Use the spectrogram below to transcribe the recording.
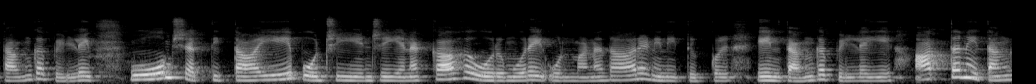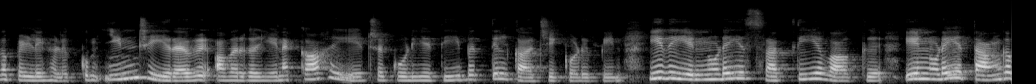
தங்க பிள்ளை ஓம் சக்தி தாயே போற்றி என்று எனக்காக ஒரு முறை உன் மனதார நினைத்துக்கொள். என் தங்க பிள்ளையே அத்தனை தங்க பிள்ளைகளுக்கும் இன்று இரவு அவர்கள் எனக்காக ஏற்றக்கூடிய தீபத்தில் காட்சி கொடுப்பேன். இது என்னுடைய சத்திய வாக்கு. என்னுடைய தங்க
